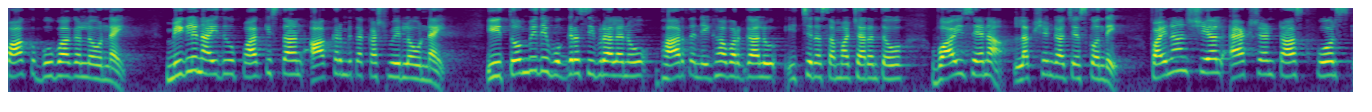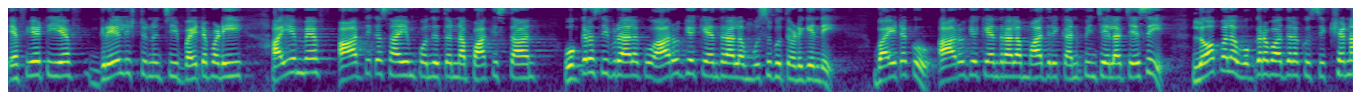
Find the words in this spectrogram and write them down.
పాక్ భూభాగంలో ఉన్నాయి. మిగిలిన ఐదు పాకిస్తాన్ ఆక్రమిత కశ్మీర్లో ఉన్నాయి. ఈ తొమ్మిది ఉగ్ర శిబిరాలను భారత నిఘా వర్గాలు ఇచ్చిన సమాచారంతో వాయుసేన లక్ష్యంగా చేసుకుంది. Financial action task force FATF grey list నుంచి బయటపడి ఐఎంఎఫ్ ఆర్థిక సాయం పొందుతున్న పాకిస్తాన్ ఉగ్ర శిబిరాలకు ఆరోగ్య కేంద్రాల ముసుగు తొడిగింది. బయటకు ఆరోగ్య కేంద్రాల మాదిరి కనిపించేలా చేసి లోపల ఉగ్రవాదులకు శిక్షణ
